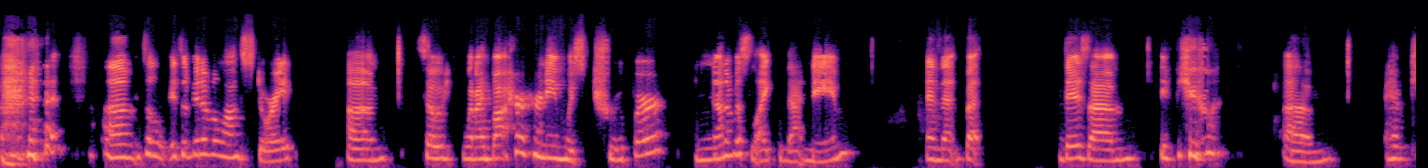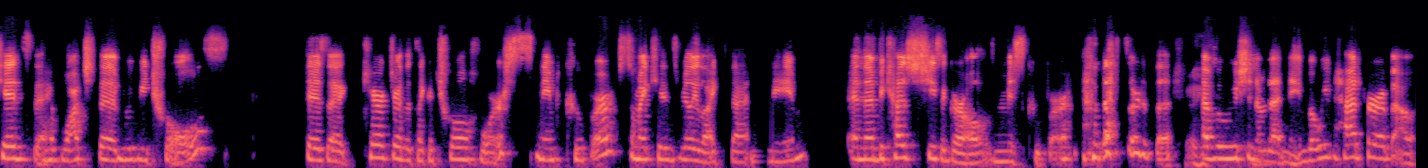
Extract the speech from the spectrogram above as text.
um, it's a it's a bit of a long story. Um, so when I bought her, her name was Trooper. None of us liked that name, and that but there's um if you um have kids that have watched the movie Trolls, there's a character that's like a troll horse named Cooper. So my kids really liked that name. And then because she's a girl, Miss Cooper. that's sort of the evolution of that name. But we've had her about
